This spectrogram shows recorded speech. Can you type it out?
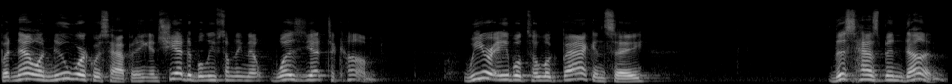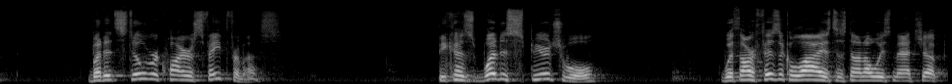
but now a new work was happening, and she had to believe something that was yet to come. We are able to look back and say, This has been done, but it still requires faith from us. Because what is spiritual with our physical eyes does not always match up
